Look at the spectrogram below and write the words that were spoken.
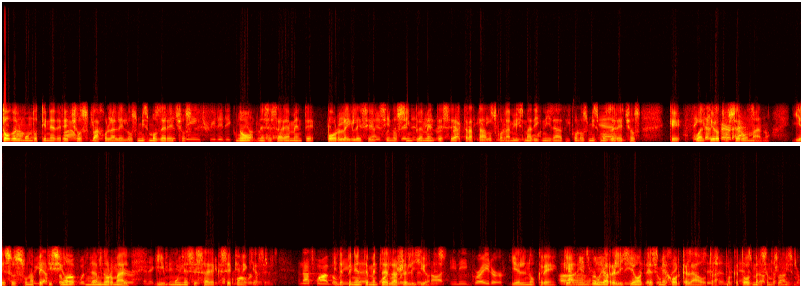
todo el mundo tiene derechos bajo la ley, los mismos derechos. No necesariamente por la iglesia, sino simplemente ser tratados con la misma dignidad y con los mismos derechos que cualquier otro ser humano. Y eso es una petición muy normal y muy necesaria que se tiene que hacer independientemente de las religiones. Y él no cree que uh, ninguna religión es mejor que la otra, porque todos merecemos lo mismo.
